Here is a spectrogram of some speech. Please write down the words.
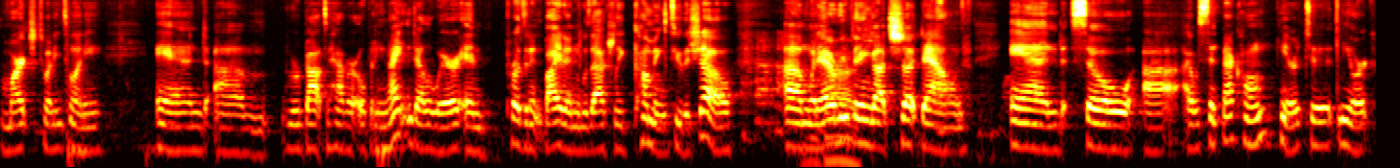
March 2020, and um, we were about to have our opening night in Delaware, and President Biden was actually coming to the show um, when everything got shut down, and so uh, I was sent back home here to New York,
